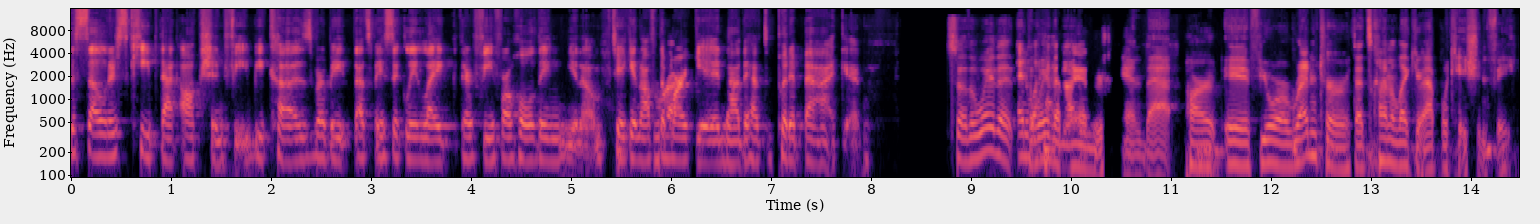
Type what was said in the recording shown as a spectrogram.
the sellers keep that option fee because we're ba- that's basically like their fee for holding you know taking off the Right. market now they have to put it back and So the way that And the way that I understand that part, mm-hmm. if you're a renter, that's kind of like your application fee,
